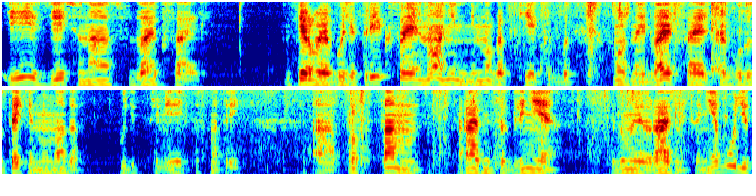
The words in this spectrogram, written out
И здесь у нас 2 XL. Первые были 3 XL, но они немного такие, как бы, можно и 2 XL. Как будут эти, ну, надо будет примерить, посмотреть. А, просто там разница в длине, я думаю, разницы не будет.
